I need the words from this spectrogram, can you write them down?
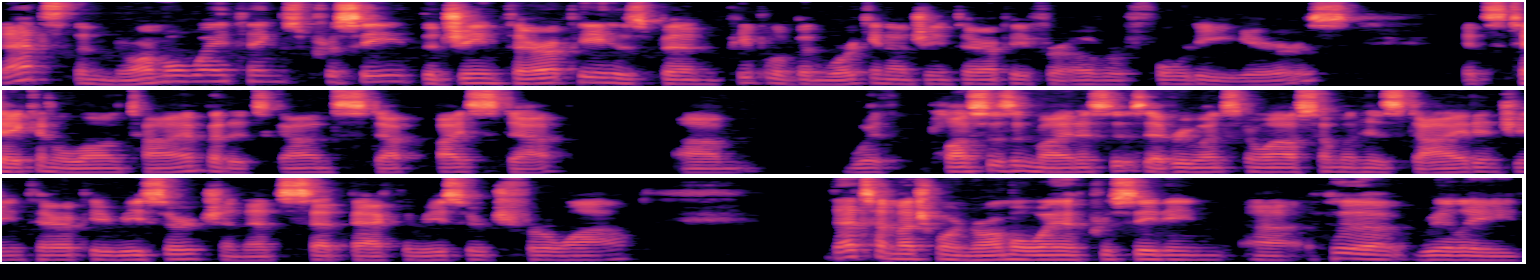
that's the normal way things proceed. The gene therapy has been, people have been working on gene therapy for over 40 years. It's taken a long time, but it's gone step by step. Um, with pluses and minuses. Every once in a while, someone has died in gene therapy research, and that's set back the research for a while. That's a much more normal way of proceeding. Uh, really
